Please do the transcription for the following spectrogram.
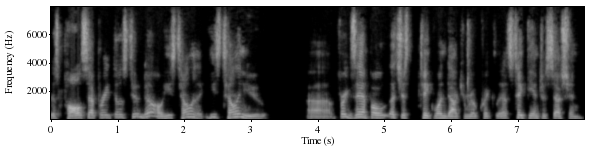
Does Paul separate those two? No, he's telling. He's telling you uh, for example, let's just take one doctrine real quickly. Let's take the intercession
